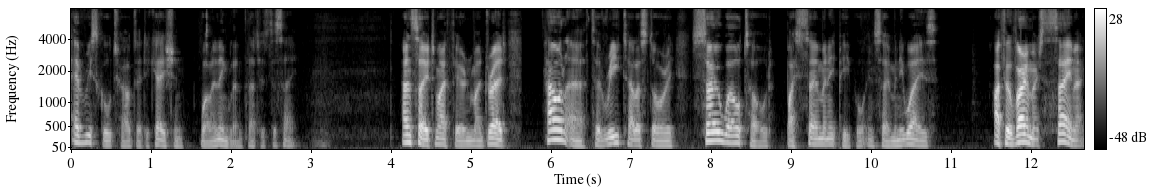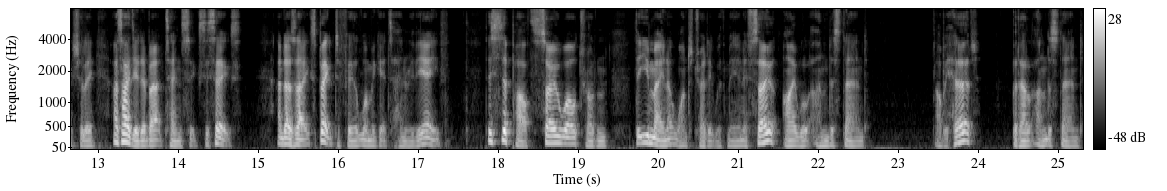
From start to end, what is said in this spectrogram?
every schoolchild's education, well, in England, that is to say. And so to my fear and my dread. How on earth to retell a story so well told by so many people in so many ways? I feel very much the same, actually, as I did about 1066, and as I expect to feel when we get to Henry VIII. This is a path so well trodden that you may not want to tread it with me, and if so, I will understand. I'll be hurt, but I'll understand.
